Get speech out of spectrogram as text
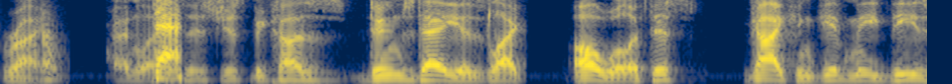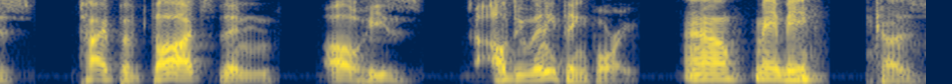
Right. Unless That- it's just because Doomsday is like, oh well, if this guy can give me these type of thoughts, then oh, he's I'll do anything for him. Oh, maybe Because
